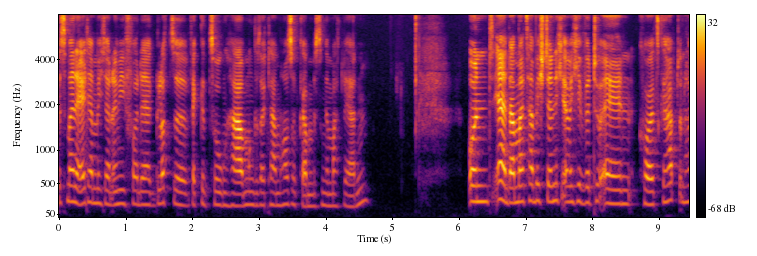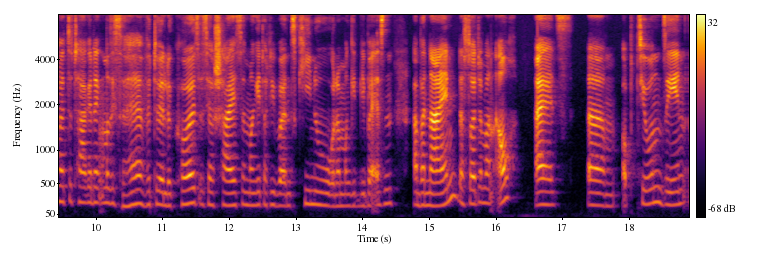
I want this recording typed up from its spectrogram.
bis meine Eltern mich dann irgendwie vor der Glotze weggezogen haben und gesagt haben, Hausaufgaben müssen gemacht werden. Und ja, damals habe ich ständig irgendwelche virtuellen Calls gehabt und heutzutage denkt man sich so, hä, virtuelle Calls ist ja scheiße, man geht doch lieber ins Kino oder man geht lieber essen. Aber nein, das sollte man auch als ähm, Option sehen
